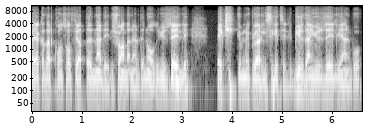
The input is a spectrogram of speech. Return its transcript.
aya kadar konsol fiyatları neredeydi? Şu anda nerede? Ne oldu? %50 ek gümrük vergisi getirildi. Birden %50 yani bu,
